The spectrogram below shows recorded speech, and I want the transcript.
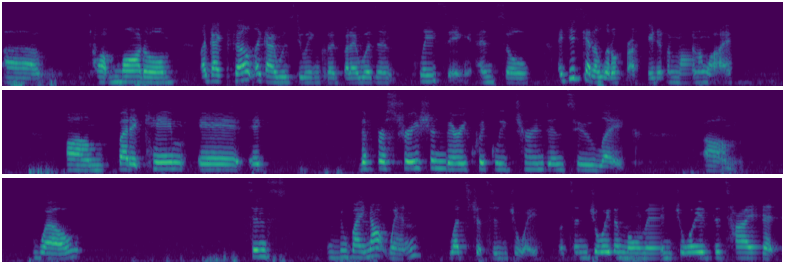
um, top model, like I felt like I was doing good, but I wasn't placing, and so I did get a little frustrated. I'm not gonna lie. Um, but it came, it, it, the frustration very quickly turned into like, um, well, since you might not win, let's just enjoy. Let's enjoy the moment, enjoy the time that,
